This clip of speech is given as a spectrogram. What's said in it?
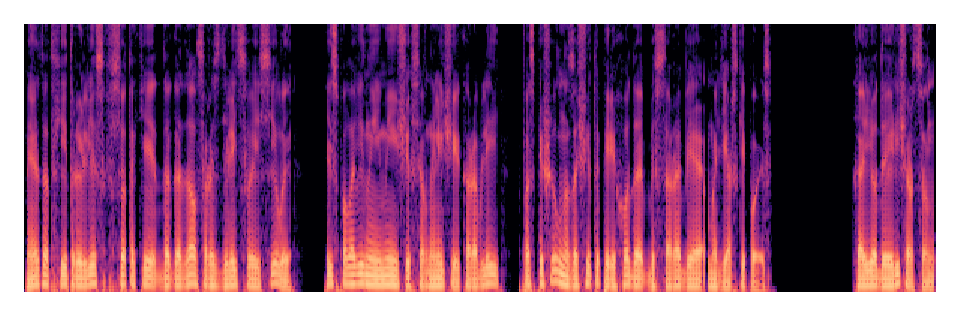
этот хитрый лис все-таки догадался разделить свои силы и с половины имеющихся в наличии кораблей поспешил на защиту перехода Бессарабия-Мадьярский пояс. Кайода и Ричардсон,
